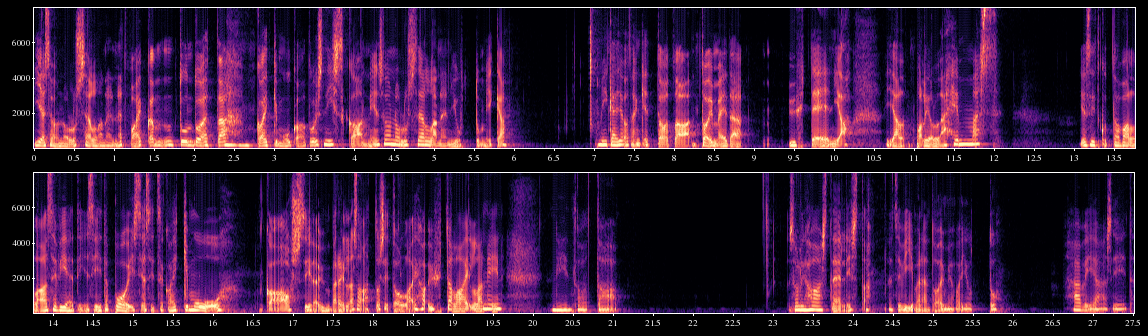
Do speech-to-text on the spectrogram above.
Ja se on ollut sellainen, että vaikka tuntuu, että kaikki muu kaatuisi niskaan, niin se on ollut sellainen juttu, mikä, mikä jotenkin tuota, toi meitä yhteen ja, ja paljon lähemmäs. Ja sitten kun tavallaan se vietiin siitä pois ja sitten se kaikki muu kaos siinä ympärillä saattoi sit olla ihan yhtä lailla, niin, niin tota, se oli haasteellista, että se viimeinen toimiva juttu häviää siitä.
